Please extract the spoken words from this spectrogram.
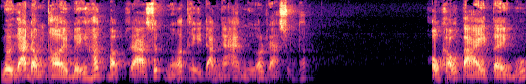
Người gã đồng thời bị hất bật ra suýt nữa thì đã ngã ngửa ra xuống đất. Hổ khẩu tài tề buốt.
